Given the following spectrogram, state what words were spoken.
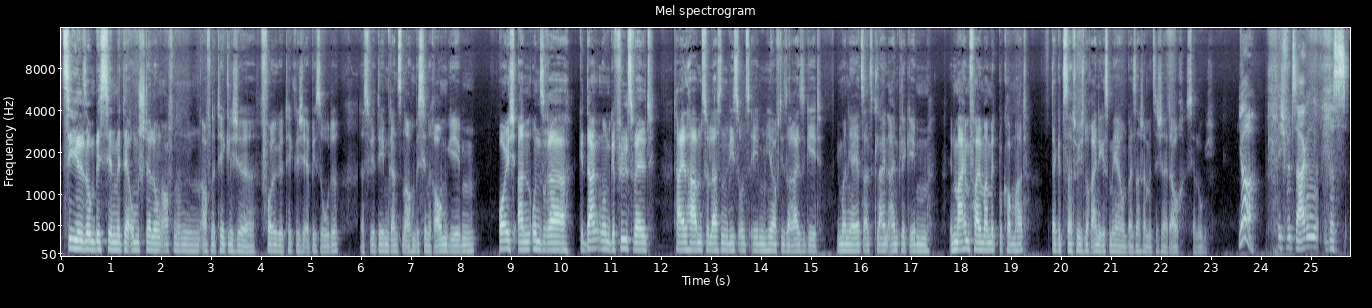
Ziel, so ein bisschen mit der Umstellung auf, einen, auf eine tägliche Folge, tägliche Episode, dass wir dem Ganzen auch ein bisschen Raum geben, euch an unserer Gedanken- und Gefühlswelt teilhaben zu lassen, wie es uns eben hier auf dieser Reise geht. Wie man ja jetzt als kleinen Einblick eben in meinem Fall mal mitbekommen hat. Da gibt es natürlich noch einiges mehr und bei Sascha mit Sicherheit auch, ist ja logisch. Ja, ich würde sagen, das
